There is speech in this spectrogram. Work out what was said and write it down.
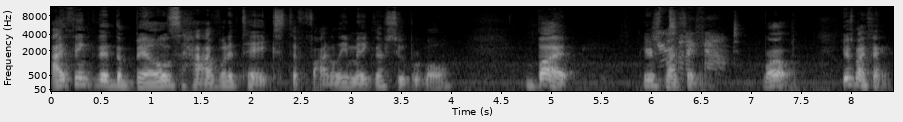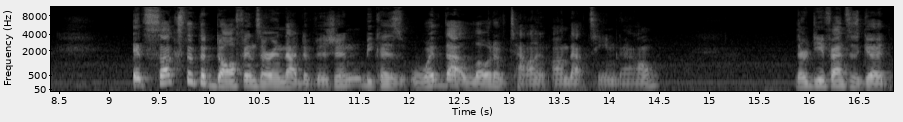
I think that the Bills have what it takes to finally make their Super Bowl. But here's, Here's my thing. Whoa. Here's my thing. It sucks that the Dolphins are in that division because with that load of talent on that team now, their defense is good,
